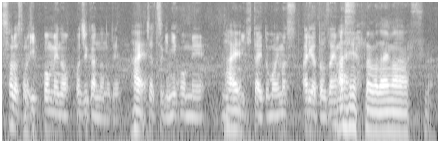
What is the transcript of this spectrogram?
そろそろ1本目のお時間なのではい。じゃあ次2本目にはい。行きたいと思います、ありがとうございます、ありがとうございます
